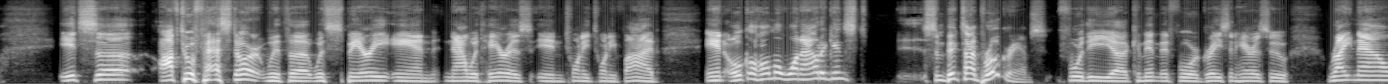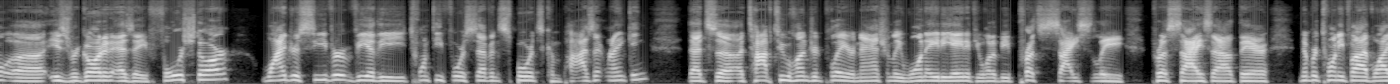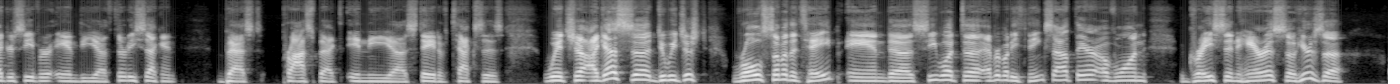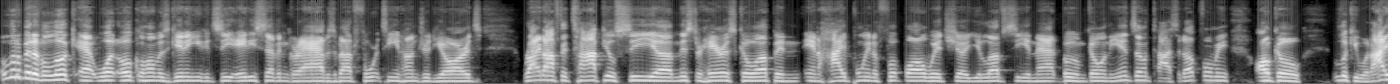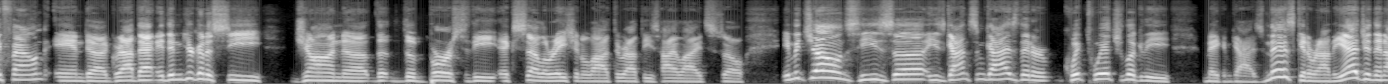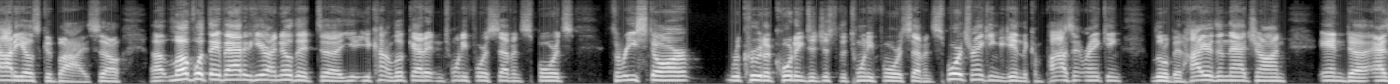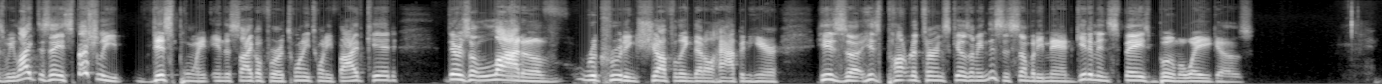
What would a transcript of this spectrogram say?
It's uh, off to a fast start with uh, with Sperry and now with Harris in 2025, and Oklahoma won out against some big time programs for the uh, commitment for Gracen Harris, who right now uh, is regarded as a four star wide receiver via the 24 7 sports composite ranking. That's a, a, top 200 player nationally, 188 if you want to be precisely precise out there. Number 25 wide receiver and the uh, 32nd best prospect in the uh, state of Texas. Which uh, I guess uh, do we just roll some of the tape and uh, see what uh, everybody thinks out there of one Gracen Harris? So here's a a little bit of a look at what Oklahoma's getting. You can see 87 grabs, about 1,400 yards right off the top, you'll see uh, Mr. Harris go up and high point of football, which uh, you love seeing that. Boom, go in the end zone, toss it up for me. I'll go look at what I found and uh, grab that, and then you're going to see John uh, the the burst, the acceleration a lot throughout these highlights. So Emmett Jones, he's uh, he's gotten some guys that are quick twitch. Look at the making guys miss, get around the edge, and then adios, goodbye. So, uh, love what they've added here. I know that you, you kind of look at it in 24 7 sports, three star recruit according to just the 24 7 sports ranking. Again, the composite ranking, a little bit higher than that, John. And uh, as we like to say, especially this point in the cycle for a 2025 kid, there's a lot of recruiting shuffling that'll happen here. His uh, his punt return skills. I mean, this is somebody, man. Get him in space, boom, away he goes.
